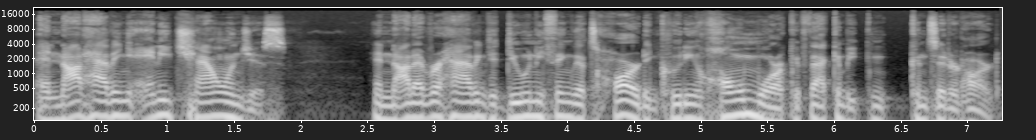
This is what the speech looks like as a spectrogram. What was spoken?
And not having any challenges and not ever having to do anything that's hard, including homework, if that can be con- considered hard.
